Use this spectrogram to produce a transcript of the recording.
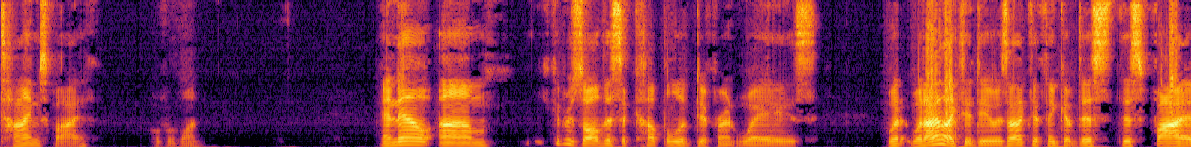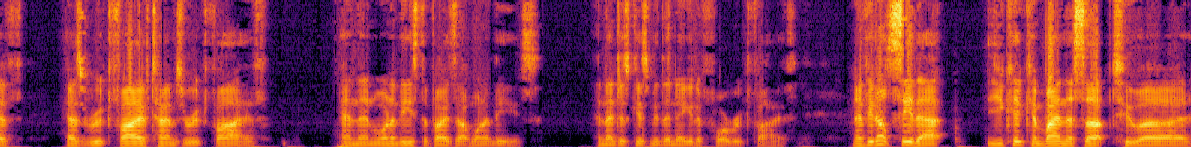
times 5 over 1. And now um, you could resolve this a couple of different ways. What, what I like to do is I like to think of this, this 5 as root 5 times root 5 and then one of these divides out one of these. And that just gives me the negative 4 root 5. Now if you don't see that, you could combine this up to uh,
